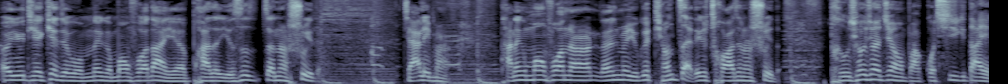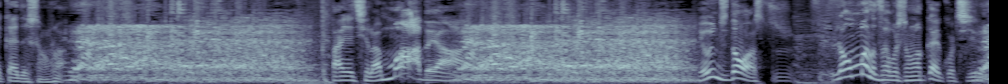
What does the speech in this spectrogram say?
呃，有一天看见我们那个盲房大爷趴着也是在那睡的。家里面，把那个茅房那儿那里面有个挺窄的一个床在那睡的头翘翘这样把国旗给大爷盖在身上。大爷起来骂的呀。因为你知道啊人没了在我身上盖国旗了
